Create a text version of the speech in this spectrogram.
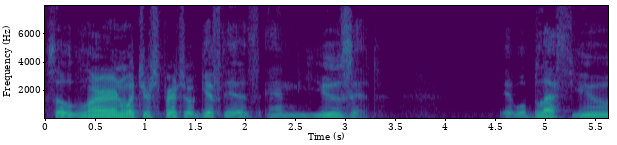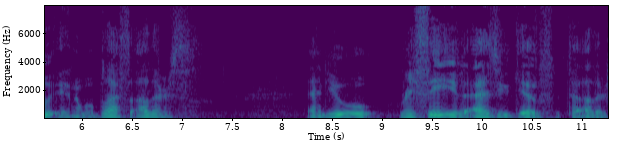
So learn what your spiritual gift is and use it. It will bless you and it will bless others. And you will receive as you give to others.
